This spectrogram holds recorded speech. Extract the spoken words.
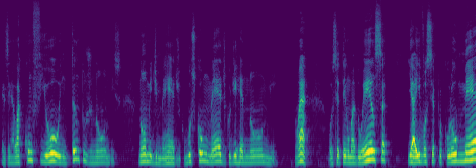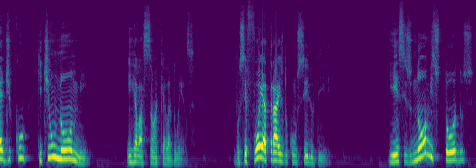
Quer dizer, ela confiou em tantos nomes, nome de médico, buscou um médico de renome, não é? Você tem uma doença e aí você procurou o médico que tinha um nome em relação àquela doença. Você foi atrás do conselho dele. E esses nomes todos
